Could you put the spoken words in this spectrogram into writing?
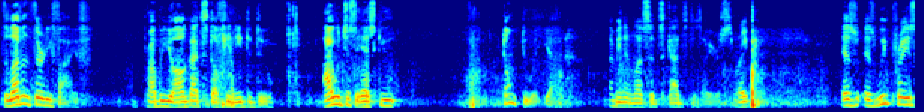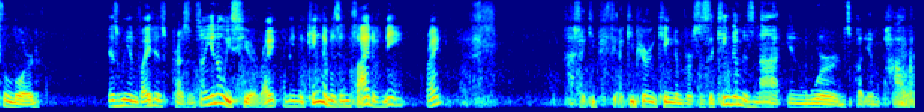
It's 11:35. Probably you all got stuff you need to do. I would just ask you, don't do it yet. I mean, unless it's God's desires, right? As, as we praise the Lord, as we invite His presence, now you know He's here, right? I mean, the kingdom is inside of me, right? Gosh, I keep, I keep hearing kingdom verses. The kingdom is not in words, but in power.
